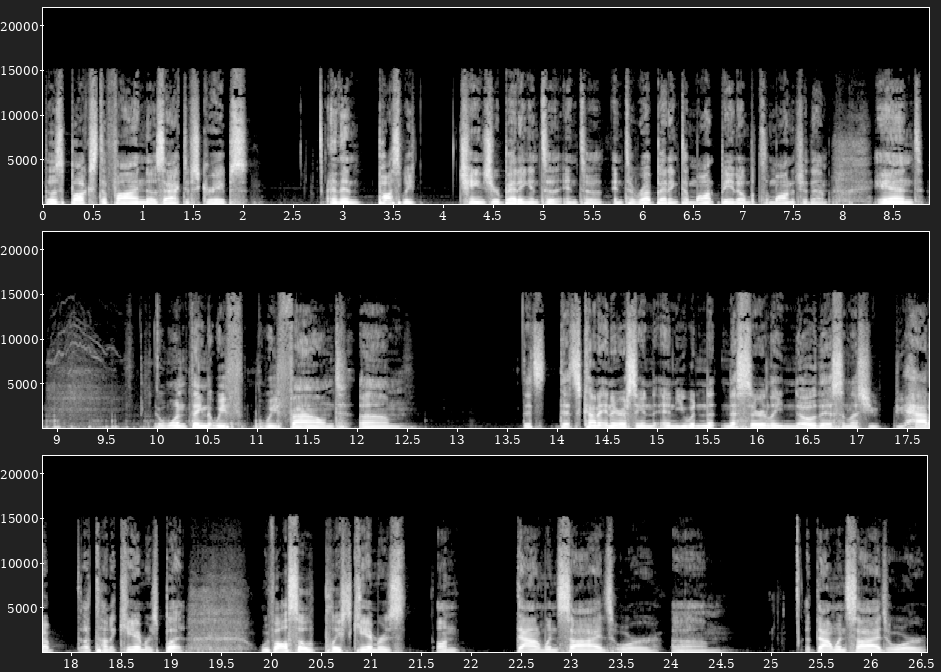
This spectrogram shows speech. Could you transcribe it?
those bucks to find those active scrapes, and then possibly change your bedding into into into rut bedding to mon- being able to monitor them. And the one thing that we've we found um, that's that's kind of interesting, and, and you wouldn't necessarily know this unless you you had a, a ton of cameras, but we've also placed cameras on downwind sides or um, downwind sides or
